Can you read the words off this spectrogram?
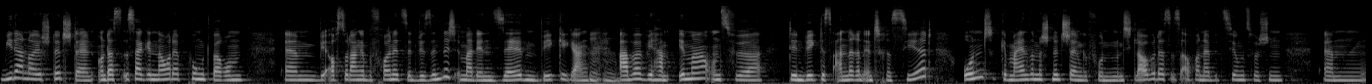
wieder neue Schnittstellen. Und das ist ja genau der Punkt, warum ähm, wir auch so lange befreundet sind. Wir sind nicht immer denselben Weg gegangen, mhm. aber wir haben immer uns für den Weg des anderen interessiert und gemeinsame Schnittstellen gefunden. Und ich glaube, das ist auch in der Beziehung zwischen, ähm,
